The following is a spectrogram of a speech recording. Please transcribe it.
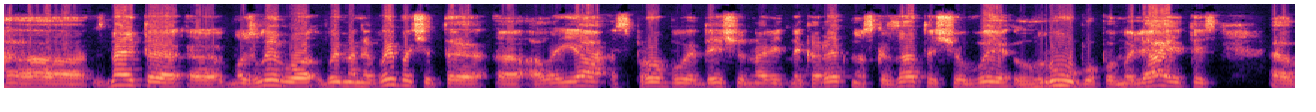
А, Знаєте, е, можливо, ви мене вибачите, е, але я спробую дещо навіть некоректно сказати, що ви грубо помиляєтесь е,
